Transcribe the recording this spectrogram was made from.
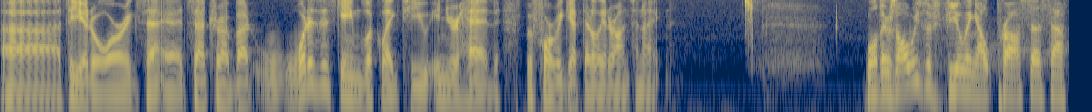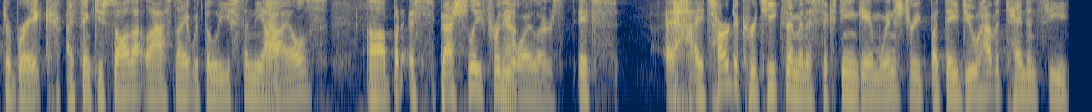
uh, Theodore, et ce- et cetera. But what does this game look like to you in your head before we get there later on tonight? Well, there's always a feeling out process after break. I think you saw that last night with the Leafs and the Yep. Isles, uh, but especially for the Yep. Oilers, it's it's hard to critique them in a 16 game win streak, but they do have a tendency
